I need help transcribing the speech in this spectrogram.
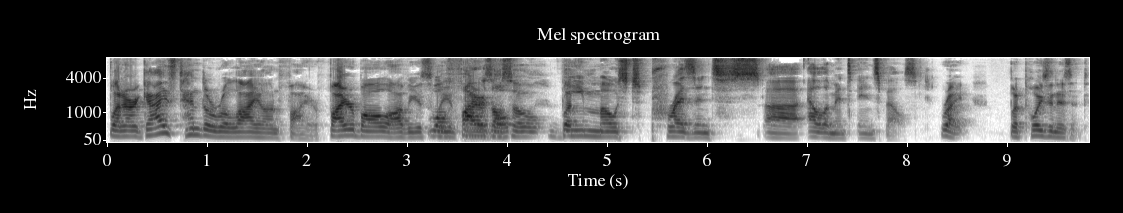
But our guys tend to rely on fire. Fireball, obviously. Well, and fire is also the most present uh, element in spells. Right. But poison isn't.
